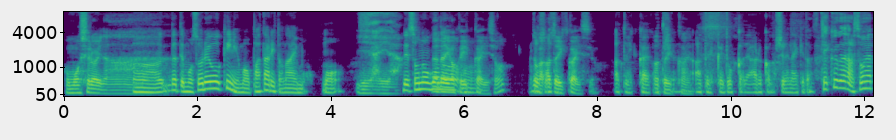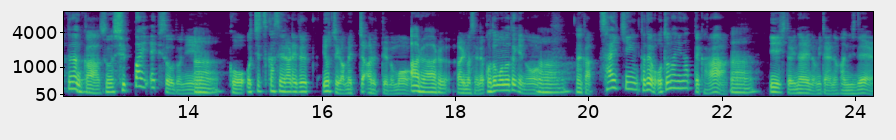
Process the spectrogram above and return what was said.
面白いな。うん。だってもうそれを機にもうパタリとないもん。もいやいやう。。で、その後の。大学1うん回でしょ？そうそうそうだからあと1回ですよ。あと1回かもしれない。あと一回あと1回どっかであるかもしれないけど。結局だからそうやってなんか、その失敗エピソードにう、ん。こう、落ち着かせられる余地がめっちゃあるっていうのも、あるある。ありますよね。子供の時うの、ん。なんか、最近、例えば大人になってから、うん。いい人いないのみたいな感じで、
